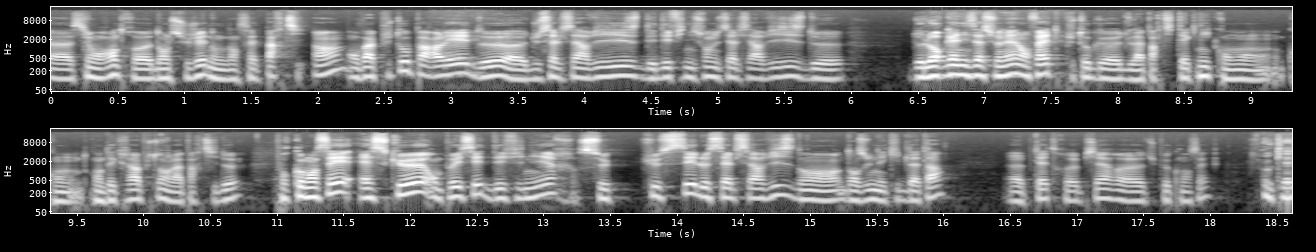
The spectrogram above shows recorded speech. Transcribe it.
euh, si on rentre dans le sujet, donc dans cette partie 1, on va plutôt parler de, euh, du self-service, des définitions du self-service, de, de l'organisationnel en fait, plutôt que de la partie technique qu'on décrira plutôt dans la partie 2. Pour commencer, est-ce qu'on peut essayer de définir ce que c'est le self-service dans, dans, une équipe data? Euh, Peut-être, Pierre, tu peux commencer? Ok.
